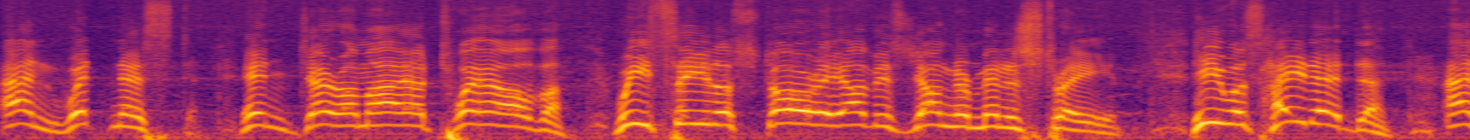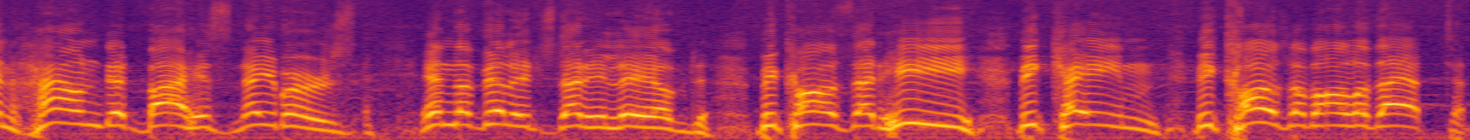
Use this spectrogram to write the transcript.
and witnessed. In Jeremiah 12, we see the story of his younger ministry. He was hated and hounded by his neighbors in the village that he lived because that he became because of all of that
